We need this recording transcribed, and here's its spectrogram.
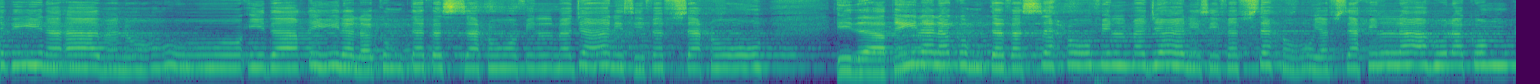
الذين آمنوا إذا قيل لكم تفسحوا في المجالس فافسحوا. إذا قيل لكم تفسحوا في المجالس فافسحوا يفسح الله لكم.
